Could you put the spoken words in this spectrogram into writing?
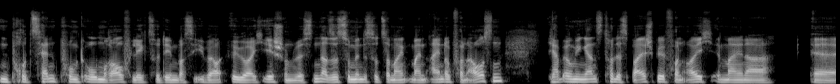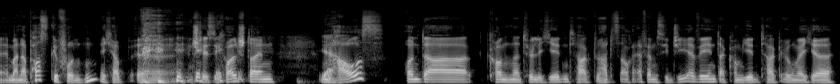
einen Prozentpunkt oben rauflegt zu dem, was sie über, über euch eh schon wissen. Also zumindest sozusagen mein, mein Eindruck von außen. Ich habe irgendwie ein ganz tolles Beispiel von euch in meiner, äh, in meiner Post gefunden. Ich habe äh, in Schleswig-Holstein ein ja. Haus und da kommt natürlich jeden Tag, du hattest auch FMCG erwähnt, da kommen jeden Tag irgendwelche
